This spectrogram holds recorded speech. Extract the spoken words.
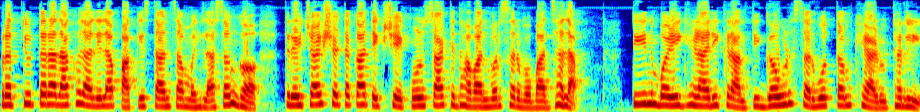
प्रत्युत्तरादाखल आलेला पाकिस्तानचा महिला संघ त्रेचाळीस षटकात एकशे एकोणसाठ धावांवर सर्वबाद झाला. तीन बळी घेणारी क्रांती गौड सर्वोत्तम खेळाडू ठरली.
